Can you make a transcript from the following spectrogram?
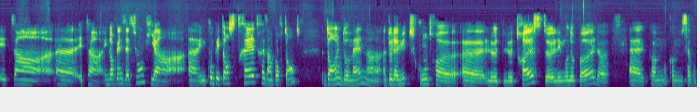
est, un, euh, est un, une organisation qui a une compétence très très importante dans le domaine euh, de la lutte contre euh, le, le, trust, les monopoles, comme, comme nous savons.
